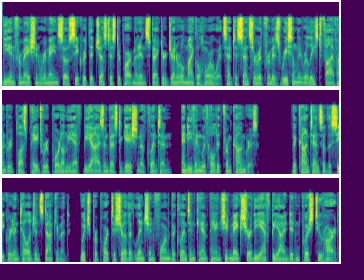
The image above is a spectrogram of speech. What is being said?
The information remained so secret that Justice Department Inspector General Michael Horowitz had to censor it from his recently released 500-plus page report on the FBI's investigation of Clinton, and even withhold it from Congress. The contents of the secret intelligence document, which purport to show that Lynch informed the Clinton campaign she'd make sure the FBI didn't push too hard,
